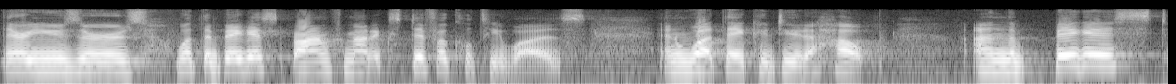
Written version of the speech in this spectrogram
their users what the biggest bioinformatics difficulty was and what they could do to help. And the biggest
